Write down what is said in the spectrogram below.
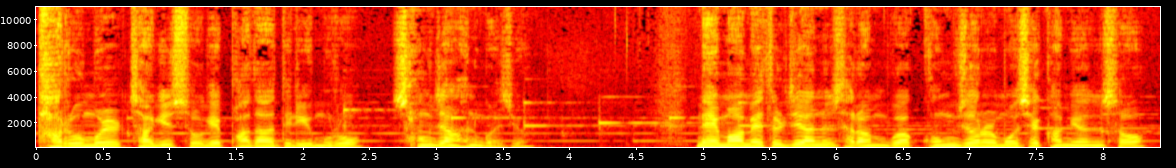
다름을 자기 속에 받아들임으로 성장하는 거죠. 내 마음에 들지 않는 사람과 공존을 모색하면서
